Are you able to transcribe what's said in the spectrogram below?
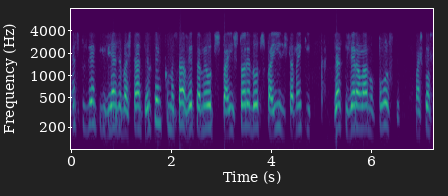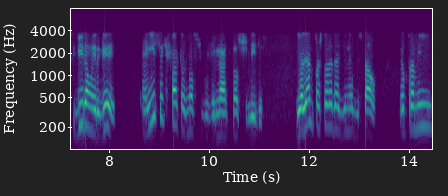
Esse presidente que viaja bastante, ele tem que começar a ver também outros países, história de outros países também que já estiveram lá no posto, mas conseguiram erguer. É isso que falta aos nossos governantes, nossos líderes. E olhando para a história da Guiné-Bissau, eu, para mim,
